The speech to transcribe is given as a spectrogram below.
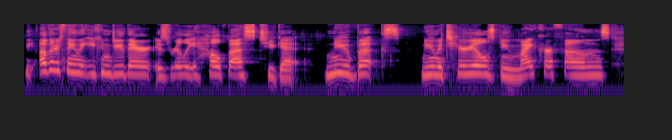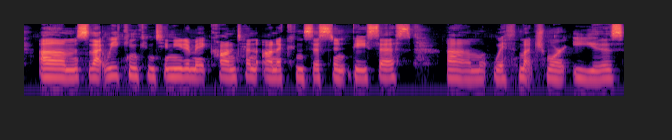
the other thing that you can do there is really help us to get new books, new materials, new microphones, um, so that we can continue to make content on a consistent basis um, with much more ease.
